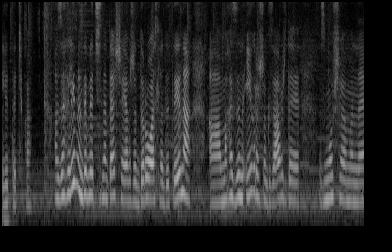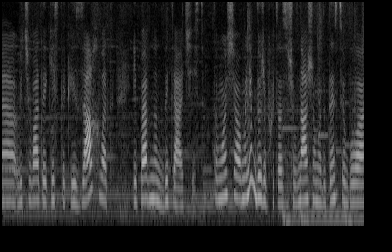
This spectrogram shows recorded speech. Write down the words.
літачка. А взагалі, не дивлячись на те, що я вже доросла дитина, а магазин іграшок завжди змушує мене відчувати якийсь такий захват і певну дитячість. Тому що мені б дуже б хотілося, щоб в нашому дитинстві була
